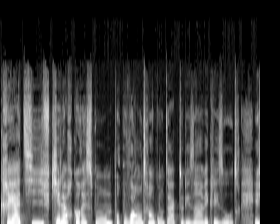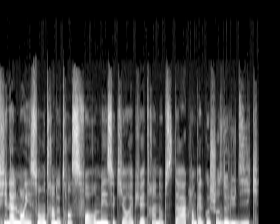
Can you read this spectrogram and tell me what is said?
créatifs qui leur correspondent pour pouvoir entrer en contact les uns avec les autres. Et finalement, ils sont en train de transformer ce qui aurait pu être un obstacle en quelque chose de ludique.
